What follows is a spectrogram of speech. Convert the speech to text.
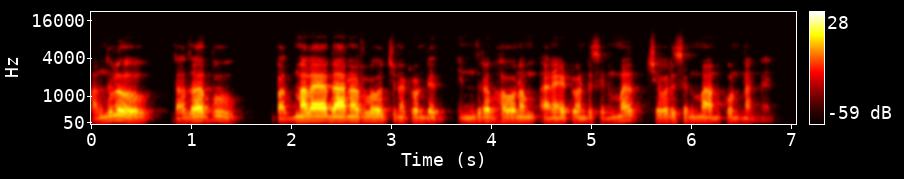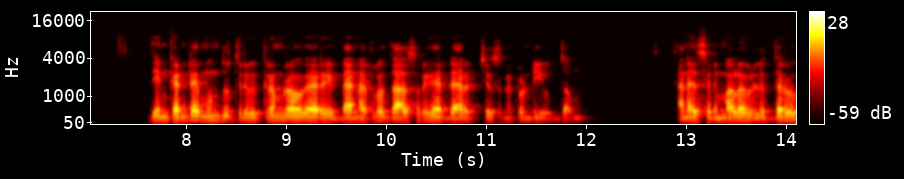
అందులో దాదాపు పద్మాలయ బ్యానర్‌లో వచ్చినటువంటి 'ఇంద్రభవనం' అనేటువంటి సినిమా చివరి సినిమా అనుకుంటున్నాను నేను. దీనికంటే ముందు త్రివిక్రమరావు గారి బ్యానర్‌లో దాసరి గారు డైరెక్ట్ చేసినటువంటి 'యుద్ధం' అనే సినిమాలో వీళ్ళిద్దరూ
